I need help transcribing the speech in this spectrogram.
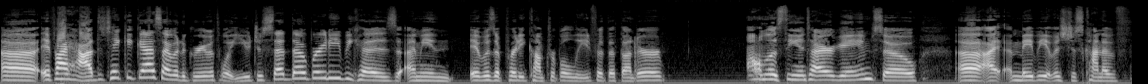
Uh, if I had to take a guess, I would agree with what you just said, though, Brady, because I mean it was a pretty comfortable lead for the Thunder almost the entire game. So uh, I maybe it was just kind of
